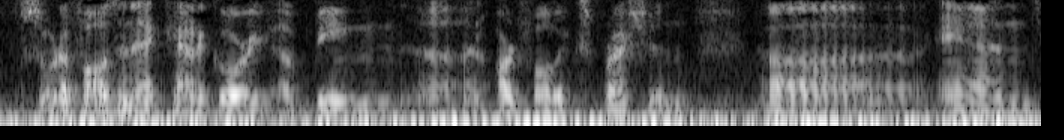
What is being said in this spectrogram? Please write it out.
sort of falls in that category of being uh, an artful expression, uh, and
